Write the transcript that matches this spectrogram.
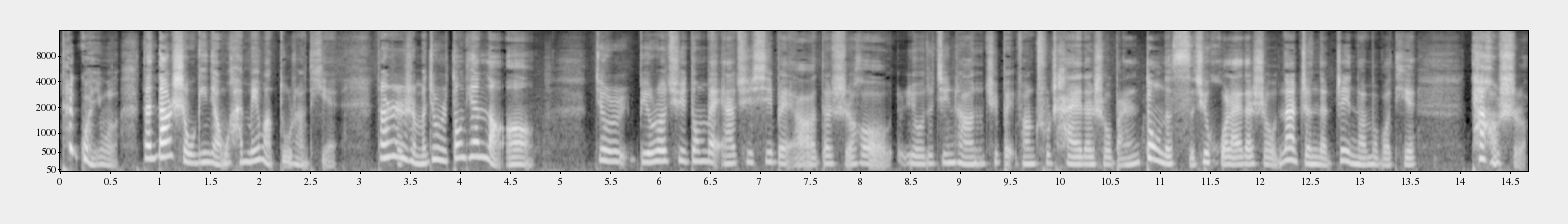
太管用了。但当时我跟你讲，我还没往肚上贴，当时是什么？就是冬天冷。就是比如说去东北啊、去西北啊的时候，有的经常去北方出差的时候，把人冻得死去活来的时候，那真的这暖宝宝贴太好使了，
